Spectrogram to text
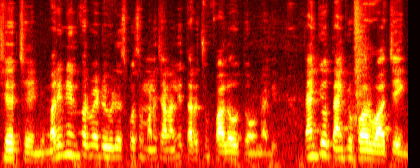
షేర్ చేయండి. మరిన్ని ఇన్ఫర్మేటివ్ వీడియోస్ కోసం మన ఛానల్ని తరచూ ఫాలో అవుతూ ఉండండి. Thank you thank you for watching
